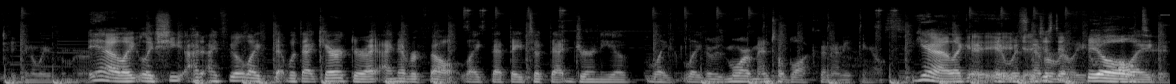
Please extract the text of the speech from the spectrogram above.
taken away from her. yeah, like like she, I, I feel like that with that character, I, I never felt like that they took that journey of like like It was more a mental block than anything else. yeah, like it, It, was it never just really didn't feel halted like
